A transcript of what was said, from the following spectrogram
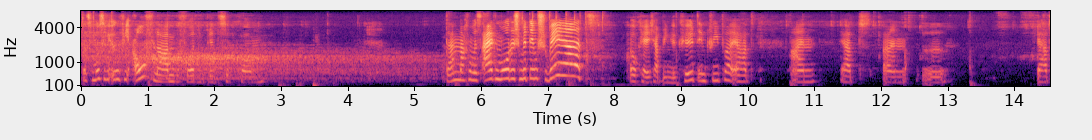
Das muss ich irgendwie aufladen, bevor die Blitze kommen. Dann machen wir es altmodisch mit dem Schwert. Okay, ich habe ihn gekillt, den Creeper. Er hat ein. Er hat ein. Äh, er hat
